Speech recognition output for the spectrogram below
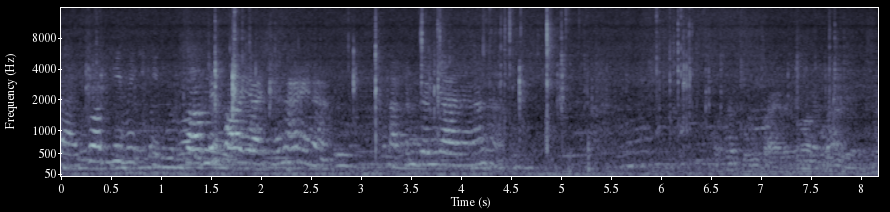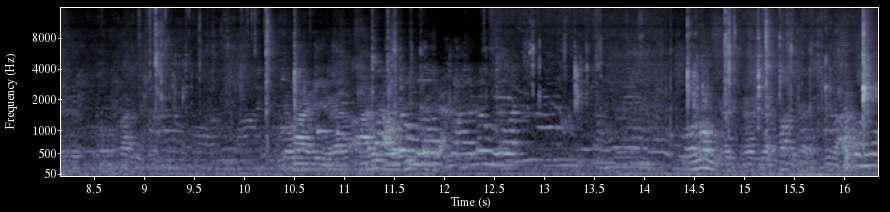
ไรพวกพี่ไม่กินพอไม่พอยายซื้อให้น่ะตัดเป็นเดือนยายเลยนะน่ะให้สูงไปแล้วก็ได้ต้องตั้งจะว่าดีว่าอ่านเอาที่เนี่ยเราลุ่มรถเราลงกันจะตั้งกันที่หลังตรงนี้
